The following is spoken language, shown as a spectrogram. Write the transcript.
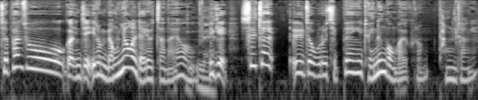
재판소가 이제 이런 명령을 내렸잖아요. 네. 이게 실질적으로 집행이 되는 건가요? 그럼 당장에?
